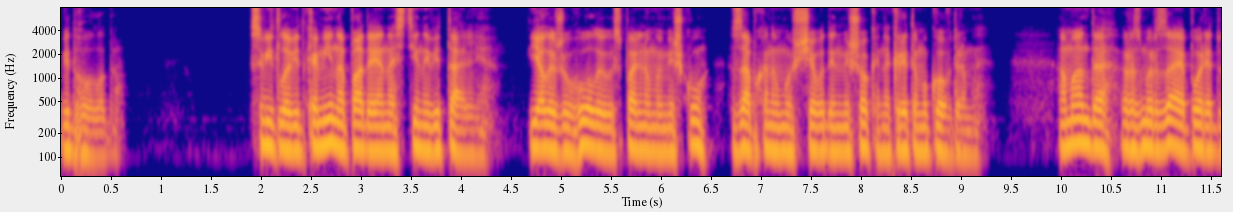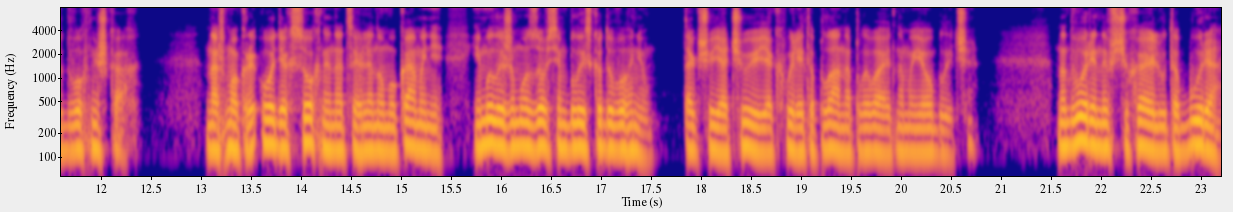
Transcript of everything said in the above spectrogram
від голоду. Світло від каміна падає на стіни вітальні. Я лежу голий у спальному мішку, запханому ще в один мішок і накритому ковдрами. Аманда розмерзає поряд у двох мішках. Наш мокрий одяг сохне на цегляному камені, і ми лежимо зовсім близько до вогню, так що я чую, як хвилі тепла напливають на моє обличчя. На дворі не вщухає люта буря,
